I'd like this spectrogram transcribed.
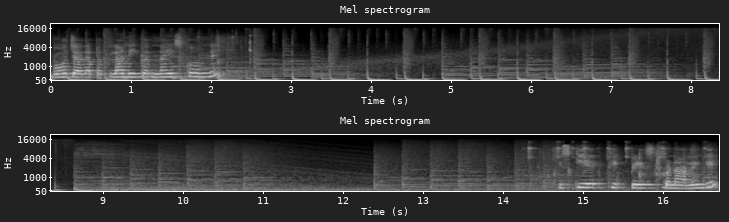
बहुत ज़्यादा पतला नहीं करना है इसको हमने। इसकी एक थिक पेस्ट बना लेंगे।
